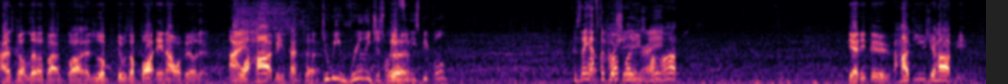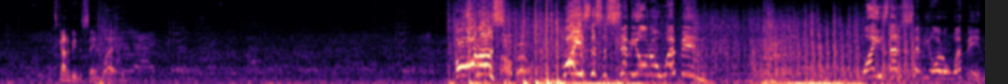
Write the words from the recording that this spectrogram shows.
I just got lit up by a bot. There was a, there was a bot in our building. Alright. Oh, a heartbeat sensor. Do we really just What wait the- for these people? Because they have to How push do I in, use my right? Yeah, they do. How do you use your heartbeat? It's got to be the same way. Oh, on us! No, bro. Why is this a semi-auto weapon? Why is that a semi-auto weapon?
